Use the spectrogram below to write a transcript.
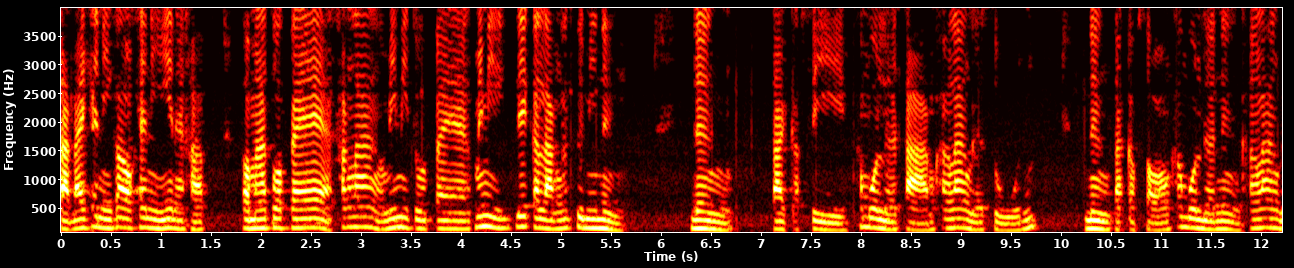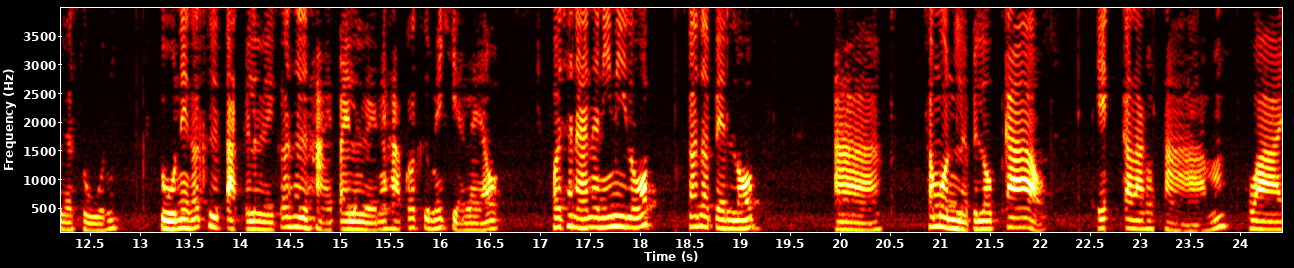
ตัดได้แค่นี้ก็เอาแค่นี้นะครับ ต่อมาตัวแปรข้างล่างไม่มีตัวแปรไม่มีเลขกำลังก็คือมี 1 1 ตัดกับ 4 ข้างบนเหลือ 3 ข้างล่างเหลือ 0 1 ตัดกับ 2 ข้างบนเหลือ 1 ข้างล่างเหลือ 0 0เนี่ยก็คือตัดไปเลยก็คือหายไปเลยนะครับ ก็คือไม่เขียนแล้ว เพราะฉะนั้นอันนี้มีลบก็จะเป็นลบอ่าข้างบนเหลือเป็นลบ 9 x กำลัง 3 y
